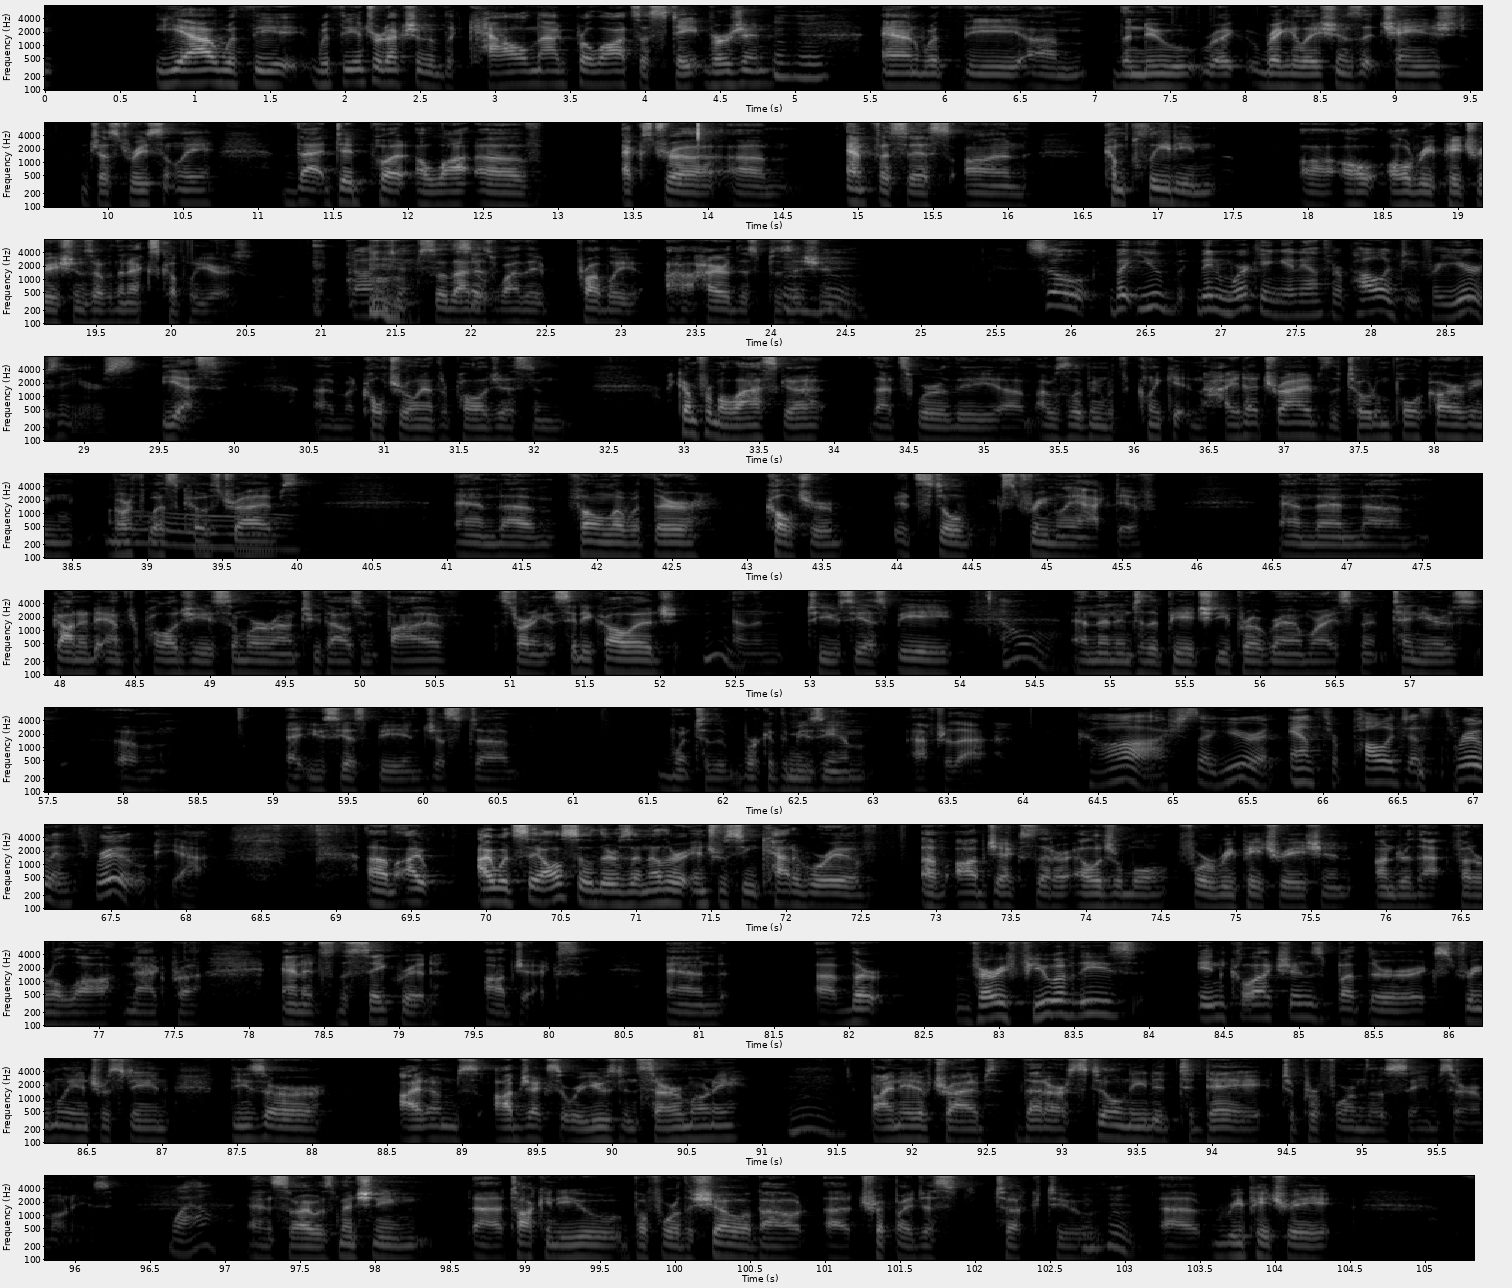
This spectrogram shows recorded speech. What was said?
yeah, with the with the introduction of the Cal NAGPRA law, a state version. Mm-hmm and with the um, the new re- regulations that changed just recently, that did put a lot of extra um, emphasis on completing uh, all, all repatriations over the next couple of years. Gotcha. so that so, is why they probably uh, hired this position. Mm-hmm. So, but you've been working in anthropology for years and years. Yes, I'm a cultural anthropologist, and I come from Alaska, that's where the um, I was living with the Tlingit and Haida tribes, the totem pole carving Northwest oh. Coast tribes, and um, fell in love with their culture. It's still extremely active, and then um, got into anthropology somewhere around 2005, starting at City College, mm. and then to UCSB, oh. and then into the PhD program where I spent 10 years um, at UCSB and just uh, went to the, work at the museum after that gosh, so you're an anthropologist through and through. Yeah. Um, I, I would say also there's another interesting category of, of objects that are eligible for repatriation under that federal law, NAGPRA, and it's the sacred objects. And uh, there are very few of these in collections, but they're extremely interesting. These are items, objects that were used in ceremony mm. by Native tribes that are still needed today to perform those same ceremonies. Wow. And so I was mentioning, uh, talking to you before the show about a trip I just took to mm-hmm. uh, repatriate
